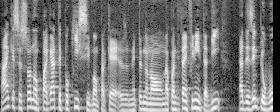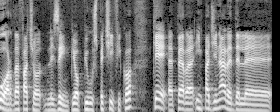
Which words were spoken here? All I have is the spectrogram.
anche se sono pagate pochissimo perché eh, ne prendono una quantità infinita di ad esempio Word, faccio l'esempio più specifico, che eh, per impaginare delle,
